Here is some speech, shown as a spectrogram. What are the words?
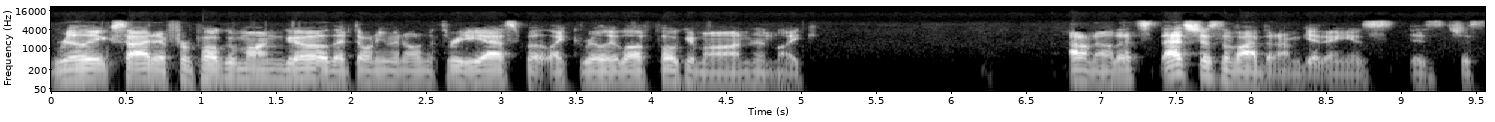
really excited for Pokemon Go that don't even own a 3DS, but like really love Pokemon, and like I don't know. That's that's just the vibe that I'm getting. Is is just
